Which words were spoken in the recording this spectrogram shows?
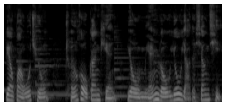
变幻无穷、醇厚甘甜又绵柔优雅的香气，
